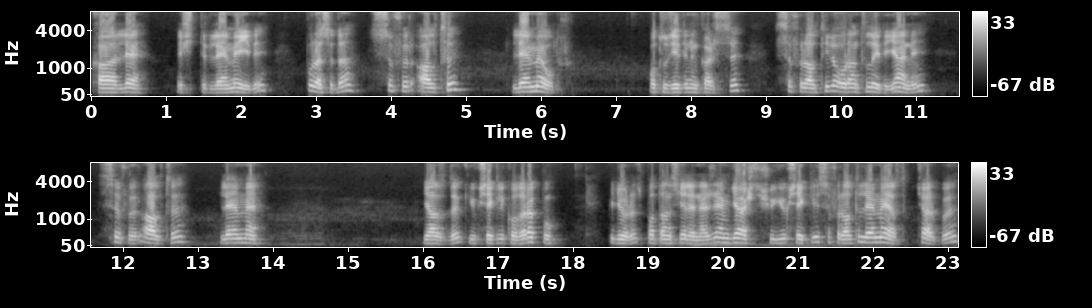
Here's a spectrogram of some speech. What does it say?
KL eşittir LM idi. Burası da 0,6 LM olur. 37'nin karşısı 0,6 ile orantılıydı. Yani 0,6 LM yazdık. Yükseklik olarak bu. Biliyoruz potansiyel enerji MGH. Şu yüksekliği 0,6 LM yazdık. Çarpı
